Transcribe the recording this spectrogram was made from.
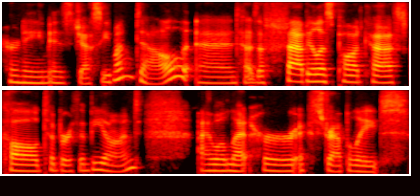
Her name is Jessie Mundell and has a fabulous podcast called To Birth and Beyond. I will let her extrapolate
